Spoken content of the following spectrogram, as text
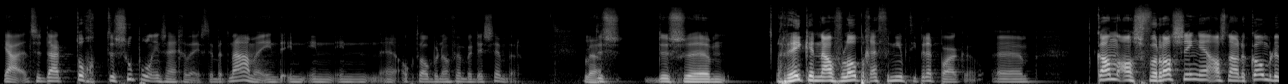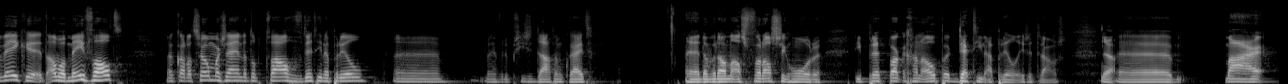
ja, ze daar toch te soepel in zijn geweest. Met name in, de- in, in, in eh, oktober, november, december. Ja. Dus, dus ehm, reken nou voorlopig even niet op die pretparken. Ehm, kan als verrassing, hè, als nou de komende weken het allemaal meevalt, dan kan het zomaar zijn dat op 12 of 13 april, eh, ik ben even de precieze datum kwijt, eh, dat we dan als verrassing horen die pretparken gaan open. 13 april is het trouwens. Ja. Ehm, maar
